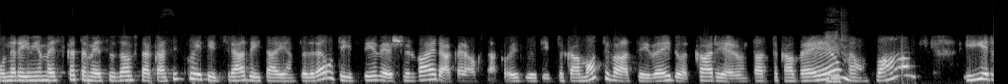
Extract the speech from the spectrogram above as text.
Un arī, ja mēs skatāmies uz augstākās izglītības rādītājiem, tad relatīvi sieviešu ir vairāk ar augstāko izglītību. Tā kā motivācija veidot karjeru un tā, tā kā vēlme ir. un plāns ir,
